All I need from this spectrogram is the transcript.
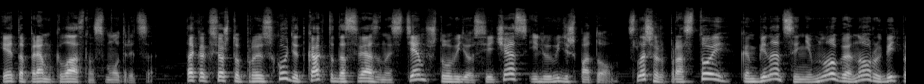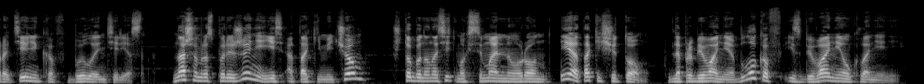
и это прям классно смотрится так как все, что происходит, как-то досвязано с тем, что увидел сейчас или увидишь потом. Слэшер простой, комбинаций немного, но рубить противников было интересно. В нашем распоряжении есть атаки мечом, чтобы наносить максимальный урон, и атаки щитом, для пробивания блоков и сбивания уклонений.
